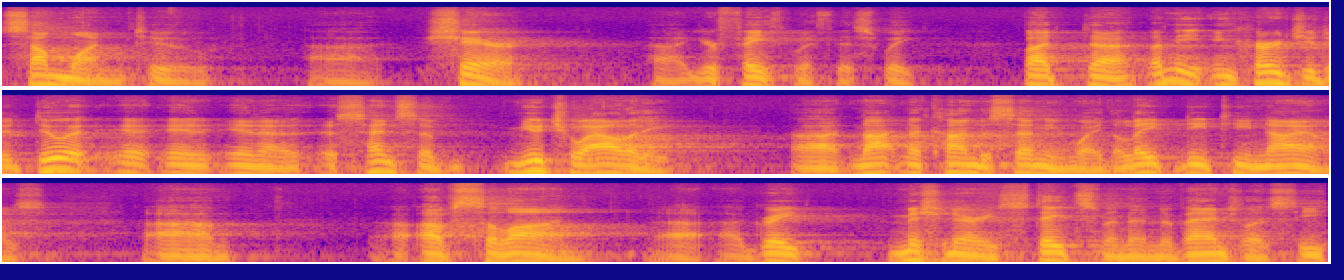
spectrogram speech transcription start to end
someone to uh, share uh, your faith with this week. But uh, let me encourage you to do it in, in a, a, sense of mutuality, uh, not in a condescending way. The late D.T. Niles um, of Ceylon, uh, a great missionary, statesman, and evangelist, he,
